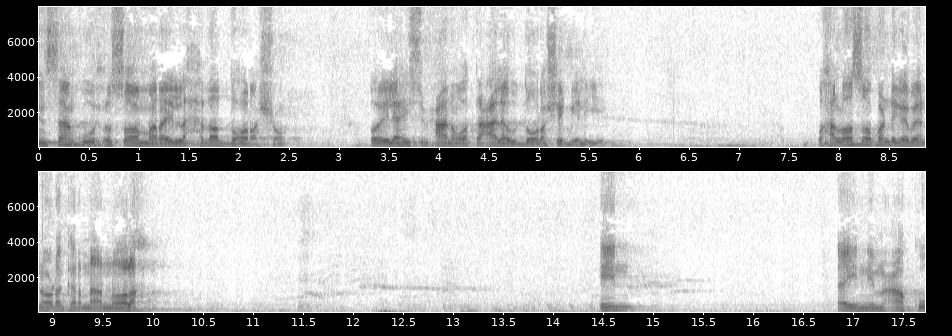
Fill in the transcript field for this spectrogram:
insaanku wuxuu soo maray laxdo doorasho oo ilaahay subxaanah wa tacaala uu doorasho geliyey. Waxaa loo soo bandhigay baynu odhan karnaa noolaha. In ay nimco ku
